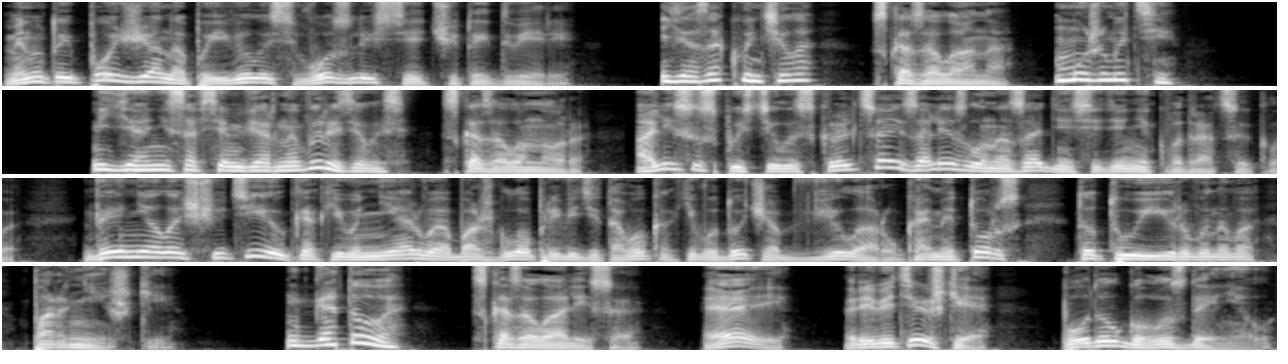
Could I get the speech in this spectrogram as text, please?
Минутой позже она появилась возле сетчатой двери. «Я закончила», — сказала она. «Можем идти». «Я не совсем верно выразилась», — сказала Нора. Алиса спустилась с крыльца и залезла на заднее сиденье квадроцикла. Дэниел ощутил, как его нервы обожгло при виде того, как его дочь обвела руками торс татуированного парнишки. «Готово», — сказала Алиса. «Эй, ребятишки!» — подал голос Дэниел.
